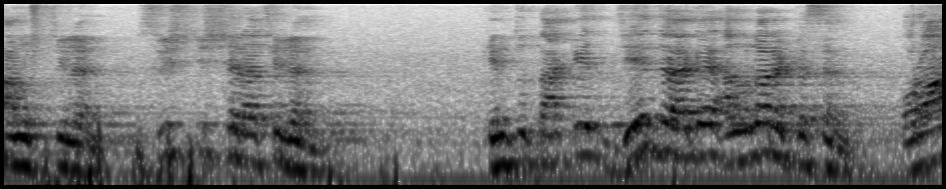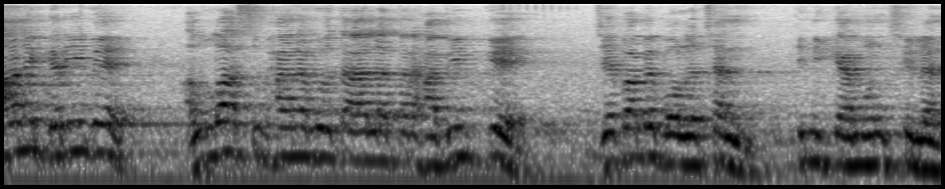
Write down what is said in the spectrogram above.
মানুষ ছিলেন সৃষ্টির সেরা ছিলেন। কিন্তু তাকে যে জায়গায় আল্লাহ রেখেছেন, কোরআনে করিমে আল্লাহ সুবহানাহু তাআলা তার হাবিবকে যেভাবে বলেছেন, তিনি কেমন ছিলেন,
